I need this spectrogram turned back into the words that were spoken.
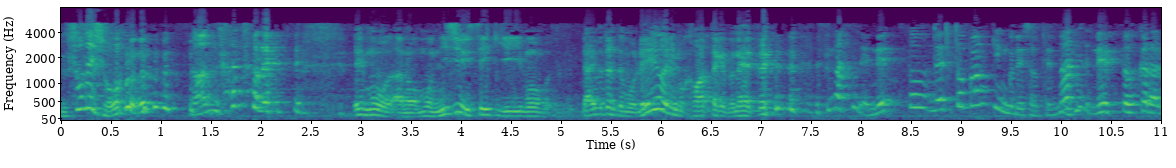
嘘でしょ？なんだそれって。え、もう、あの、もう21世紀、もう、だいぶ経って、もう令和にも変わったけどね、って。なんでネット、ネットバンキングでしょって、なんでネットから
